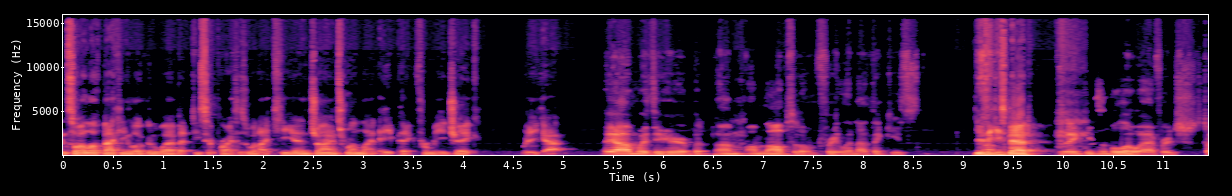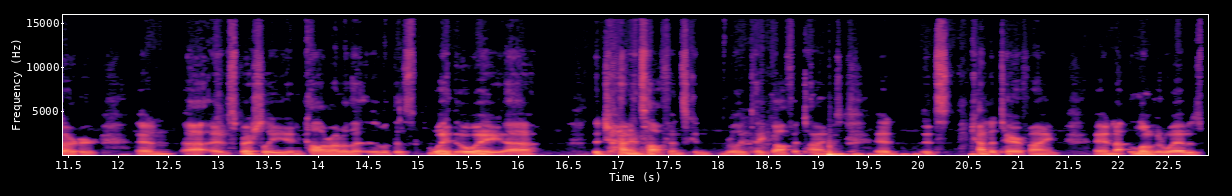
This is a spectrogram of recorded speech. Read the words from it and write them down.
And so I love backing Logan Webb at decent prices when I can. Giants run line A pick for me. Jake, what do you got? Yeah, I'm with you here, but um, I'm the opposite on Freeland. I think he's. You think he's bad? I think he's a below average starter, and uh, especially in Colorado, that with this way the way uh, the Giants' offense can really take off at times. It, it's kind of terrifying. And Logan Webb is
